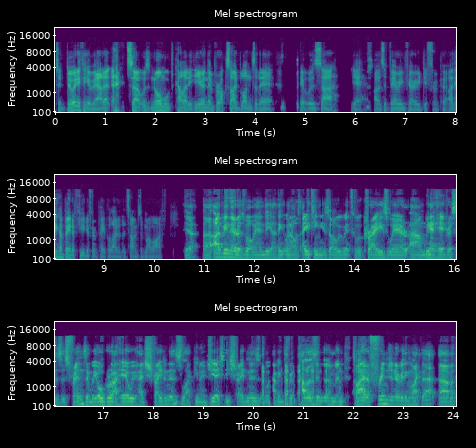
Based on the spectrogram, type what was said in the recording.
to do anything about it. so it was normal color to here, and then peroxide blondes are there. It was uh yeah, I was a very very different. I think I've been a few different people over the times of my life. Yeah, uh, I've been there as well, Andy. I think when I was 18 years old, we went through a craze where um, we had hairdressers as friends and we all grew our hair. We had straighteners, like, you know, GHD straighteners, we having different colors in them. And so I had a fringe and everything like that. Um,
